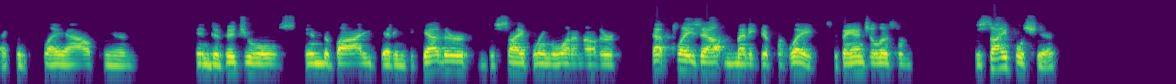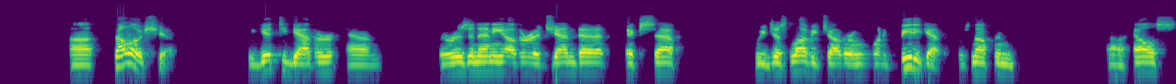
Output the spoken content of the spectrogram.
That could play out in individuals in the body getting together and discipling one another. That plays out in many different ways. Evangelism, discipleship, uh, fellowship. We get together and there isn't any other agenda except we just love each other and we want to be together. There's nothing uh, else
